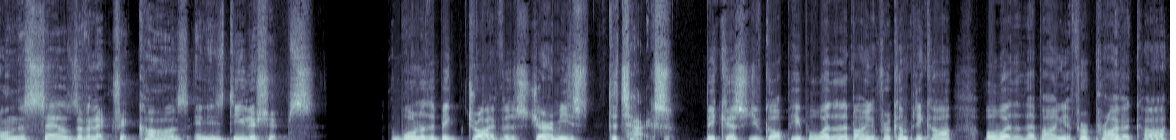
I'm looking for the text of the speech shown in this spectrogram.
on the sales of electric cars in his dealerships. One of the big drivers, Jeremy, is the tax because you've got people, whether they're buying it for a company car or whether they're buying it for a private car,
